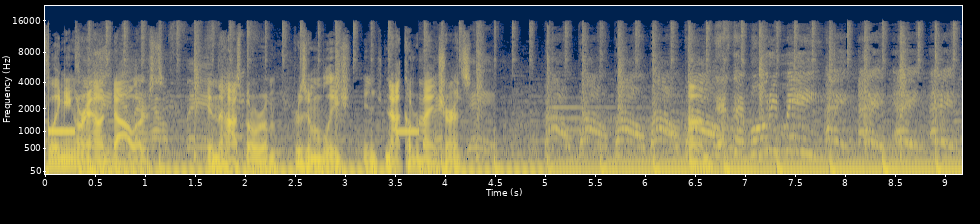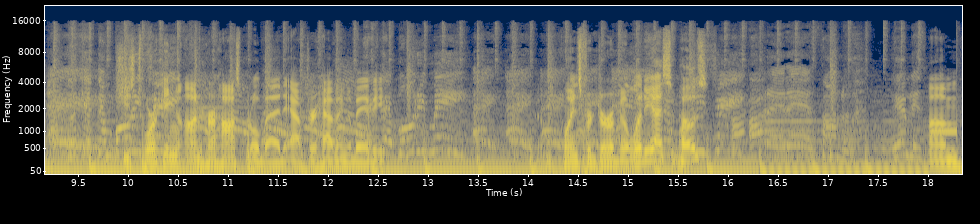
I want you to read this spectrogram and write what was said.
flinging around dollars in the hospital room, presumably in, not covered by insurance. Um, she's twerking on her hospital bed after having a baby. Points for durability, I suppose. Um,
